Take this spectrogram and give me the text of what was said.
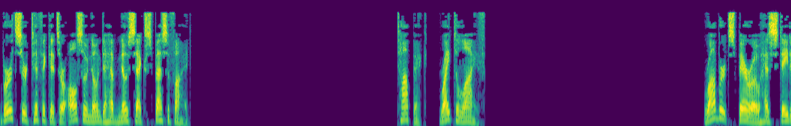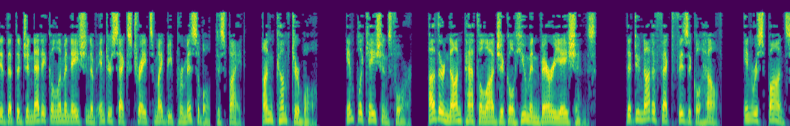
Birth certificates are also known to have no sex specified. Right to life Robert Sparrow has stated that the genetic elimination of intersex traits might be permissible, despite «uncomfortable» implications for «other nonpathological human variations» that do not affect physical health. In response,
